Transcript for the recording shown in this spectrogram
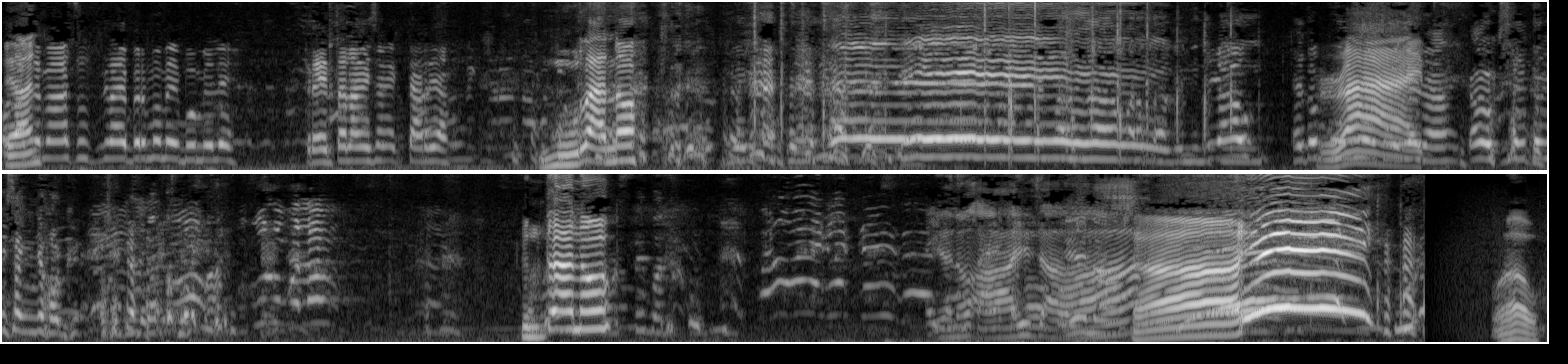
Ayan. Sa mga subscriber mo may bumili. 30 lang isang hektarya. Mura, no? Ikaw, ito po Right. Ikaw, sa itong isang nyog. Ganda, no? Yan o, ayos ah. Wow.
